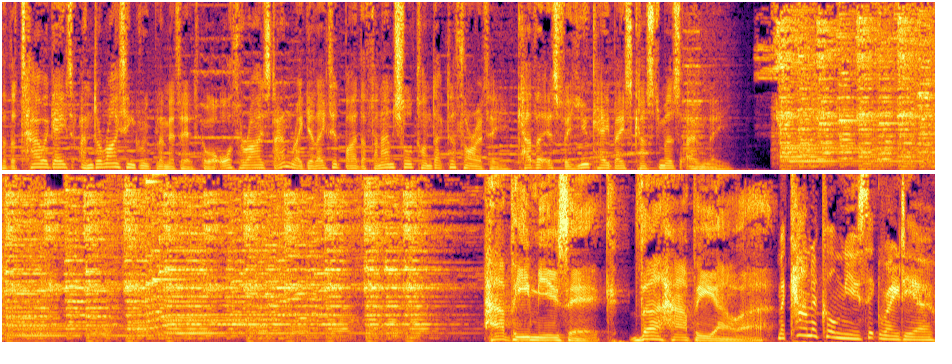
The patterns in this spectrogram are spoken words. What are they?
to the Towergate Underwriting Group Limited, who are authorised and regulated by the Financial Conduct Authority. Cover is for UK based customers only. Happy Music, the happy hour. Mechanical Music Radio.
